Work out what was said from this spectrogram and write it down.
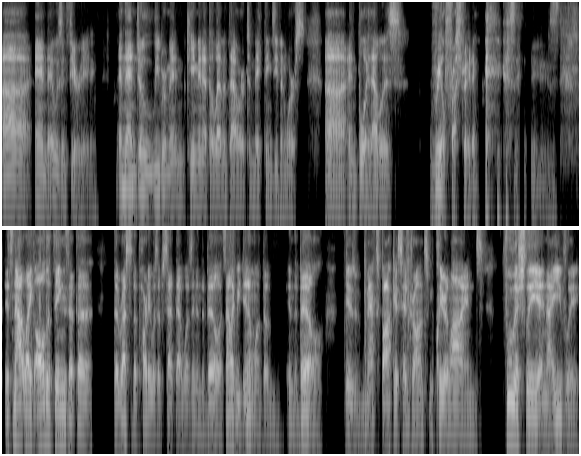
uh, and it was infuriating. And then Joe Lieberman came in at the eleventh hour to make things even worse. Uh, and boy, that was real frustrating. it's- not like all the things that the the rest of the party was upset that wasn't in the bill. It's not like we didn't want them in the bill. It was Max Baucus had drawn some clear lines foolishly and naively,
